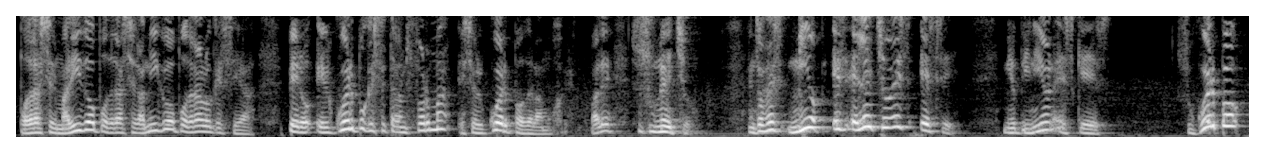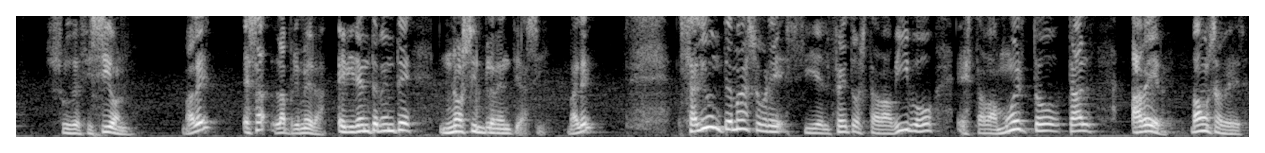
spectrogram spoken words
podrá ser marido, podrá ser amigo, podrá lo que sea. Pero el cuerpo que se transforma es el cuerpo de la mujer, ¿vale? Eso es un hecho. Entonces, mi es, el hecho es ese. Mi opinión es que es su cuerpo, su decisión, ¿vale? Esa la primera. Evidentemente, no simplemente así, ¿vale? Salió un tema sobre si el feto estaba vivo, estaba muerto, tal. A ver, vamos a ver.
